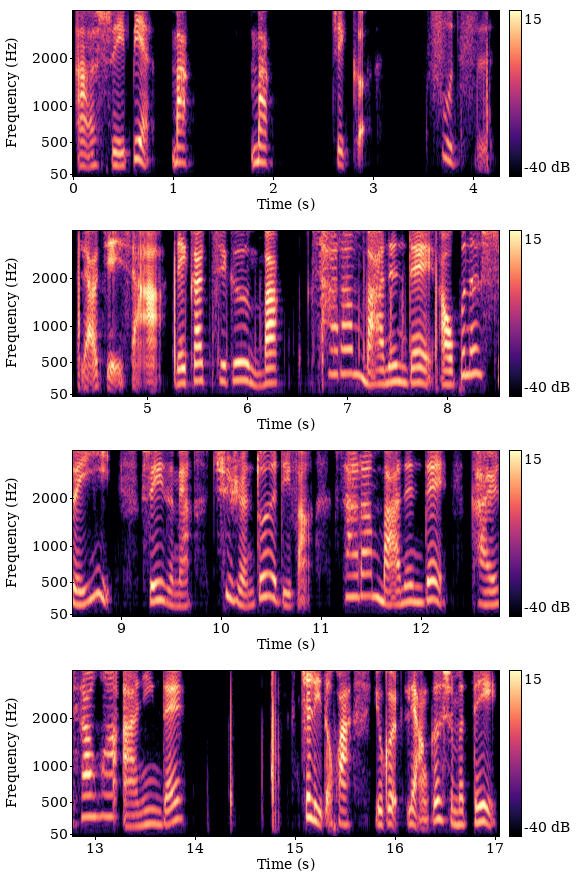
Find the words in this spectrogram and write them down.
啊，随便막막这个 副词了解一下啊，내가지금막사람많은데啊，我不能随意，随意怎么样？去人多的地方。사람많은데갈상황아닌 데， 这里的话有个两个什么 day，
